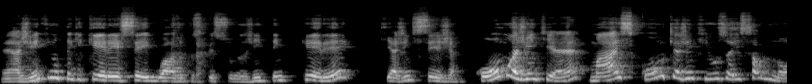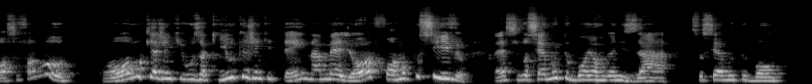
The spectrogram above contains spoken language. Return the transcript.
Né? A gente não tem que querer ser igual às outras pessoas, a gente tem que querer que a gente seja como a gente é, mas como que a gente usa isso ao nosso favor. Como que a gente usa aquilo que a gente tem na melhor forma possível. Né? Se você é muito bom em organizar, se você é muito bom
